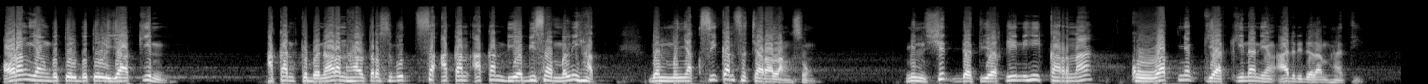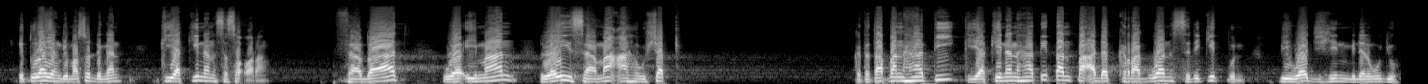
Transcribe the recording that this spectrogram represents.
Orang yang betul-betul yakin akan kebenaran hal tersebut seakan-akan dia bisa melihat dan menyaksikan secara langsung. Min syiddati yaqinihi karena kuatnya keyakinan yang ada di dalam hati. Itulah yang dimaksud dengan keyakinan seseorang. Sabat wa iman laisa ma'ahu syak Ketetapan hati, keyakinan hati tanpa ada keraguan sedikit pun. Biwajhin minal wujuh.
